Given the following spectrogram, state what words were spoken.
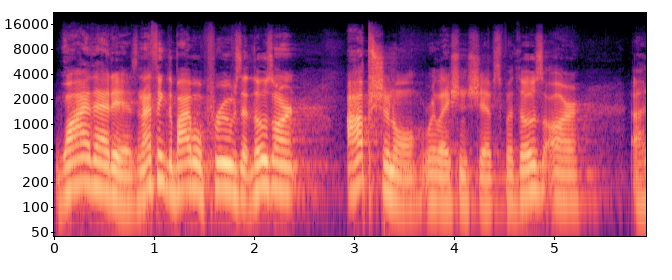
why that is. And I think the Bible proves that those aren't optional relationships, but those are uh,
